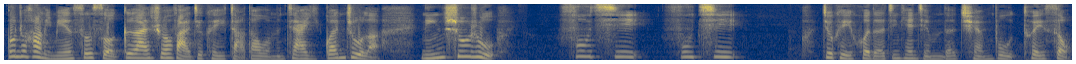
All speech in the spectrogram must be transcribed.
公众号里面搜索“个案说法”就可以找到我们加以关注了。您输入“夫妻夫妻”，就可以获得今天节目的全部推送。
